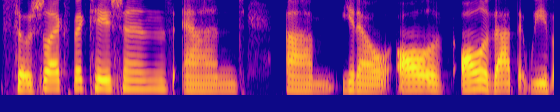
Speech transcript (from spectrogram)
social expectations and um, you know all of all of that that we've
